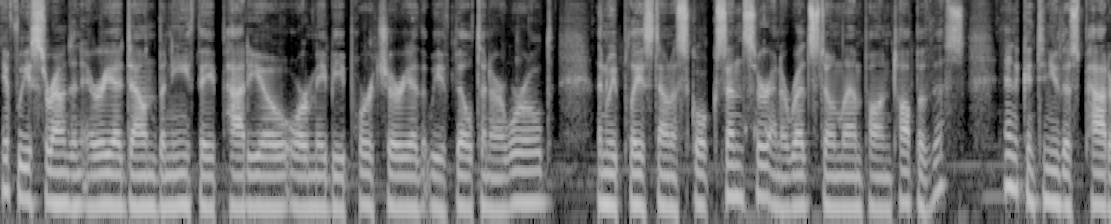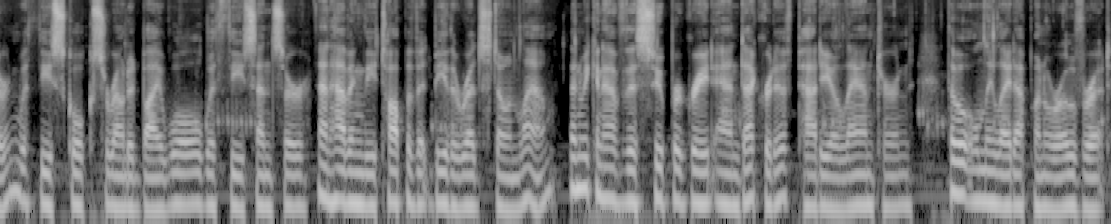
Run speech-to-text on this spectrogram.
If we surround an area down beneath a patio or maybe porch area that we've built in our world. Then we place down a sculk sensor and a redstone lamp on top of this, and continue this pattern with the sculk surrounded by wool with the sensor and having the top of it be the redstone lamp. Then we can have this super great and decorative patio lantern that will only light up when we're over it.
